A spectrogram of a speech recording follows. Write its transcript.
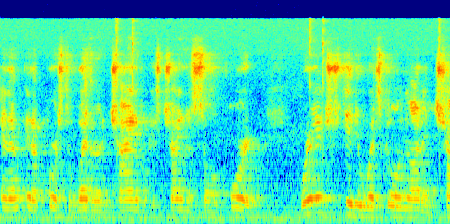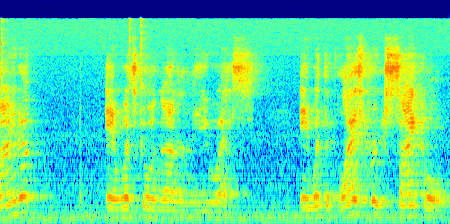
and, and of course the weather in China because China is so important. We're interested in what's going on in China and what's going on in the U.S. And what the Gleissberg cycle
